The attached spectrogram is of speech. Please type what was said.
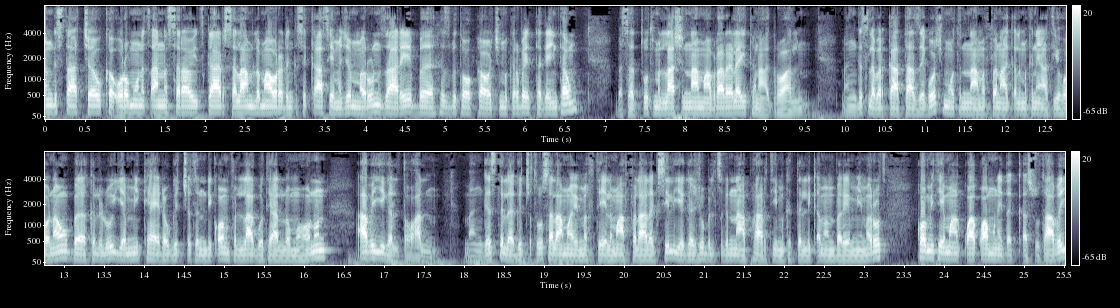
መንግስታቸው ከኦሮሞ ነጻነት ሰራዊት ጋር ሰላም ለማውረድ እንቅስቃሴ መጀመሩን ዛሬ በሕዝብ ተወካዮች ምክር ቤት ተገኝተው በሰጡት ምላሽና ማብራሪያ ላይ ተናግረዋል። መንግስት ለበርካታ ዜጎች ሞትና መፈናቀል ምክንያት የሆነው በክልሉ የሚካሄደው ግጭት እንዲቆም ፍላጎት ያለው መሆኑን አብይ ገልጠዋል። መንግስት ለግጭቱ ሰላማዊ መፍትሄ ለማፈላለግ ሲል የገዢው ብልጽግና ፓርቲ ምክትል ሊቀመንበር የሚመሩት ኮሚቴ ማቋቋሙን የጠቀሱት አብይ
